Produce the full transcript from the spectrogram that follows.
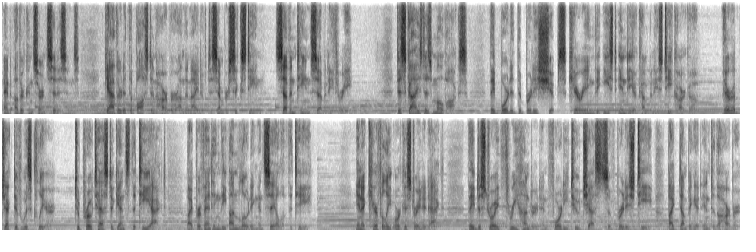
and other concerned citizens gathered at the Boston Harbor on the night of December 16, 1773. Disguised as Mohawks, they boarded the British ships carrying the East India Company's tea cargo. Their objective was clear, to protest against the Tea Act by preventing the unloading and sale of the tea. In a carefully orchestrated act, they destroyed 342 chests of British tea by dumping it into the harbor.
